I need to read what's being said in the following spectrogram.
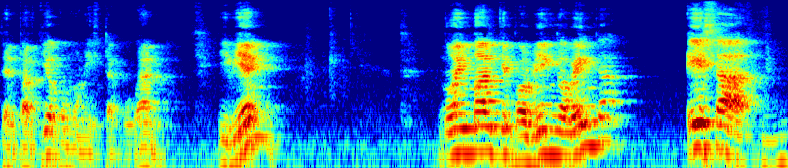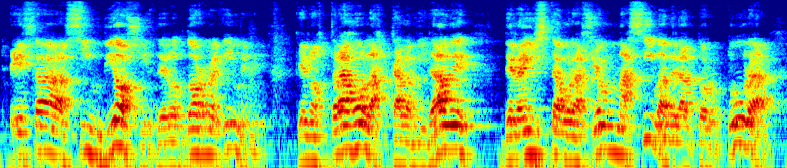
del Partido Comunista Cubano. Y bien, no hay mal que por bien no venga, esa, esa simbiosis de los dos regímenes que nos trajo las calamidades de la instauración masiva de la tortura,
